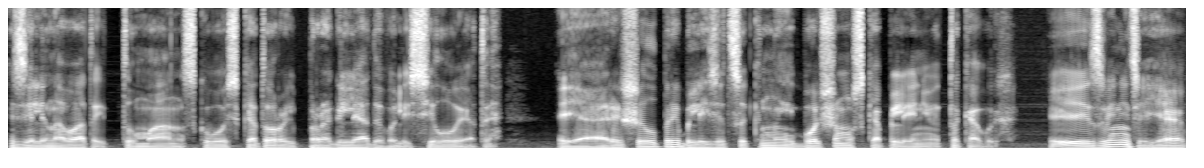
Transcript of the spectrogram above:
Зеленоватый туман, сквозь который проглядывали силуэты. Я решил приблизиться к наибольшему скоплению таковых. «Извините, я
